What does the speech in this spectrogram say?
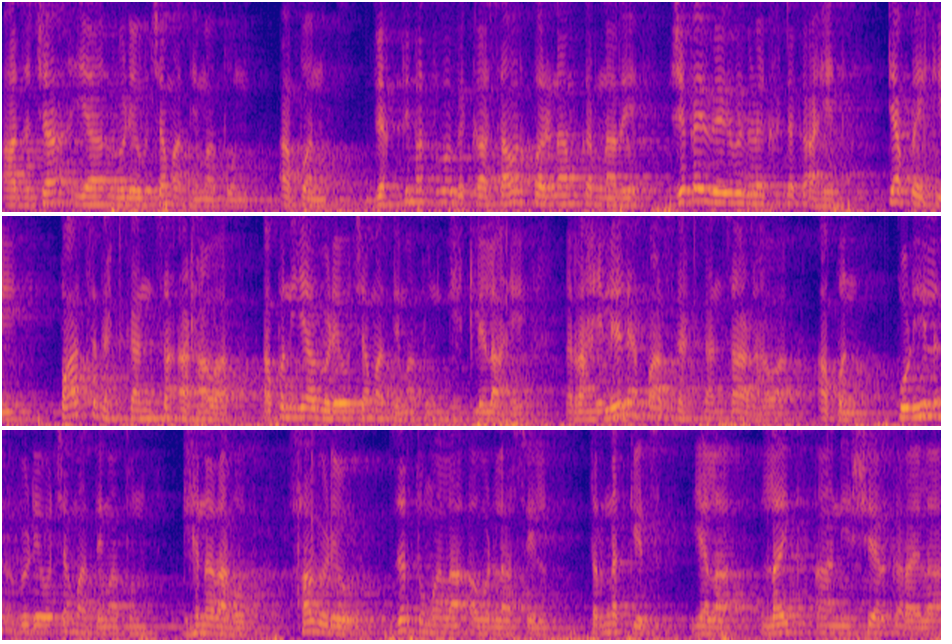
आजच्या या व्हिडिओच्या माध्यमातून आपण व्यक्तिमत्व विकासावर परिणाम करणारे जे काही वेगवेगळे घटक आहेत त्यापैकी पाच घटकांचा आढावा आपण या व्हिडिओच्या माध्यमातून घेतलेला आहे. राहिलेल्या पाच घटकांचा आढावा आपण पुढील व्हिडिओच्या माध्यमातून घेणार आहोत. हा व्हिडिओ जर तुम्हाला आवडला असेल तर नक्कीच याला लाईक आणि शेअर करायला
